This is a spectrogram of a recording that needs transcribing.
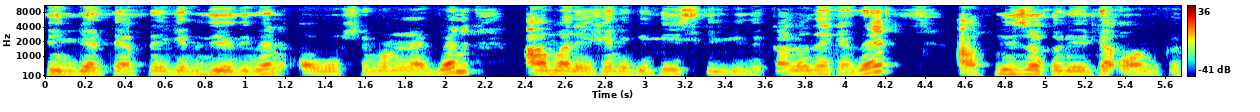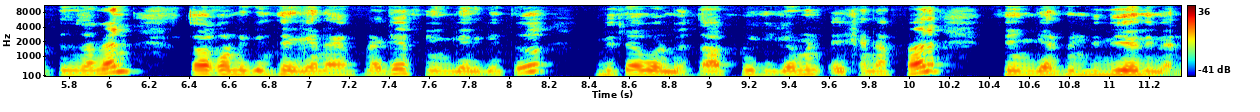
ফিঙ্গারটি আপনি এখানে দিয়ে দিবেন। অবশ্যই মনে রাখবেন, আমার এখানে কিন্তু স্ক্রিন কিন্তু কালো দেখাবে। আপনি যখন এটা অন করতে যাবেন, তখন কিন্তু এখানে আপনাকে ফিঙ্গার কিন্তু দিতে বলবে। তো আপনি কি করবেন? এখানে আপনার ফিঙ্গারপ্রিন্ট দিয়ে দিবেন।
